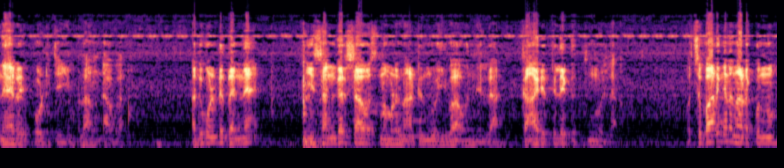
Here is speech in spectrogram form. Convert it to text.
നേരെ റിപ്പോർട്ട് ചെയ്യും. അതാണ് ഉണ്ടാവുക. അതുകൊണ്ട് തന്നെ ഈ സംഘർഷാവസ്ഥ നമ്മുടെ നാട്ടിൽ നിന്ന് ഒഴിവാകുന്നില്ല കാര്യത്തിലേക്ക് എത്തുന്നുമില്ല. ഒച്ചപ്പാടിങ്ങനെ നടക്കുന്നു.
